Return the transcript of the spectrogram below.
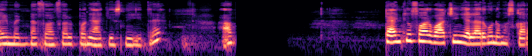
ಆಯಿಮೆಂಟ್ನ ಸ್ವಲ್ಪ ಸ್ವಲ್ಪನೇ ಹಾಕಿ ಸ್ನೇಹಿತರೆ. ಥ್ಯಾಂಕ್ ಯು ಫಾರ್ ವಾಚಿಂಗ್ ಎಲ್ಲರಿಗೂ ನಮಸ್ಕಾರ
